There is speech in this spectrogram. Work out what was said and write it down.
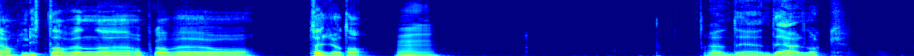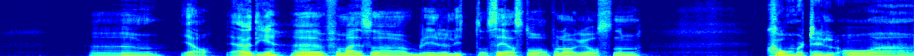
Ja, litt av en eh, oppgave å tørre å ta. Mm. Eh, det, det er det nok. Uh, ja, jeg vet ikke. Uh, for meg så blir det litt å se av ståa på laget, åssen de kommer til å uh,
